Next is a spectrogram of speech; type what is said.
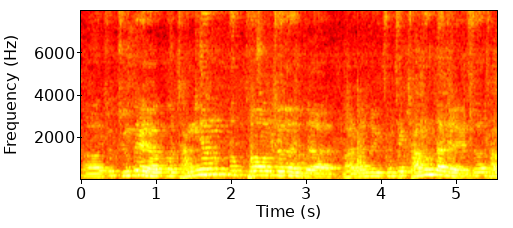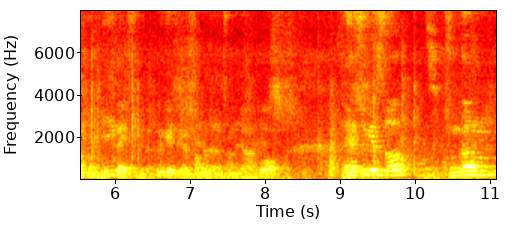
어, 쭉 준비를 해갖고 작년부터 저는 이제 말만들기 정책 자문단에서 자문 회의가 있습니다. 거기에 제가 자문단을 참여하고 계속해서 중간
